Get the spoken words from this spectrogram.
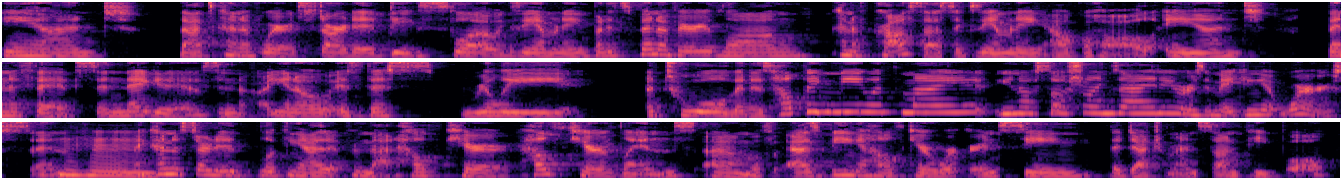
And that's kind of where it started the slow examining. But it's been a very long kind of process examining alcohol and benefits and negatives. And, you know, is this really a tool that is helping me with my, you know, social anxiety or is it making it worse? And mm-hmm. I kind of started looking at it from that healthcare healthcare lens um, of, as being a healthcare worker and seeing the detriments on people.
